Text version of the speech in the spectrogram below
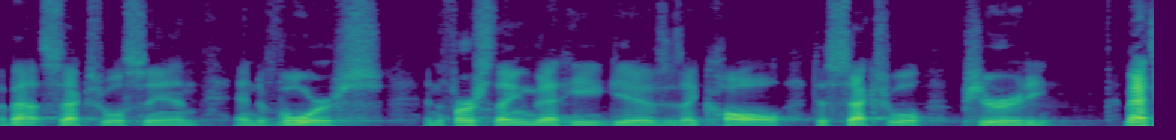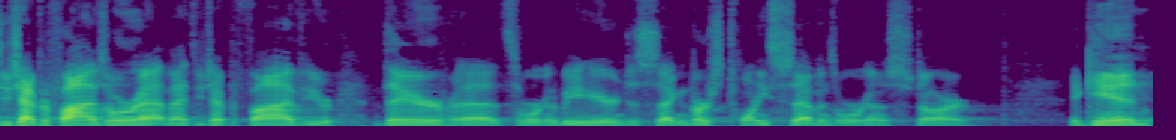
about sexual sin and divorce. And the first thing that he gives is a call to sexual purity. Matthew chapter 5 is where we're at. Matthew chapter 5, you're there. Uh, that's where we're going to be here in just a second. Verse 27 is where we're going to start. Again,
